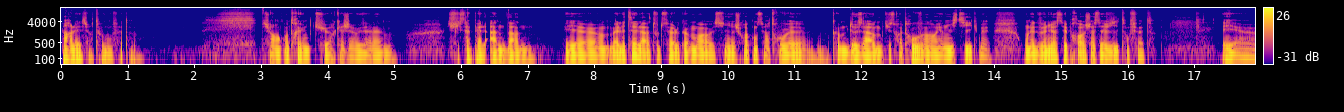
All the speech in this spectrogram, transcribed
parler surtout en fait. J'ai rencontré une Turque à Jérusalem qui s'appelle Andan. Et euh, elle était là, toute seule, comme moi aussi. Je crois qu'on s'est retrouvés euh, comme deux âmes qui se retrouvent, hein, rien de mystique, mais on est devenus assez proches assez vite, en fait. Et, euh,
